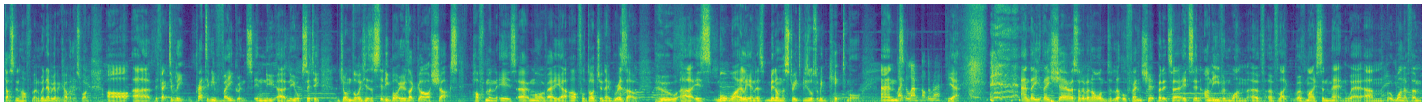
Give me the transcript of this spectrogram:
Dustin Hoffman, we're never going to cover this one, are uh, effectively practically vagrants in New, uh, New York City. Jon Voight is a city boy who's like, oh, shucks. Hoffman is uh, more of a uh, artful dodger named Rizzo, who uh, is more wily and has been on the streets, but he's also been kicked more. And Like the lamp, not the rat. yeah. and they, they share a sort of an odd little friendship, but it's a it's an uneven one of, of like of mice and men, where um, one of them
